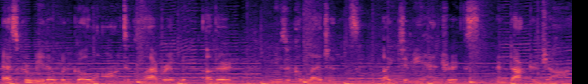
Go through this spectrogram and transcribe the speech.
Esquerita would go on to collaborate with other musical legends like Jimi Hendrix and Dr. John.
